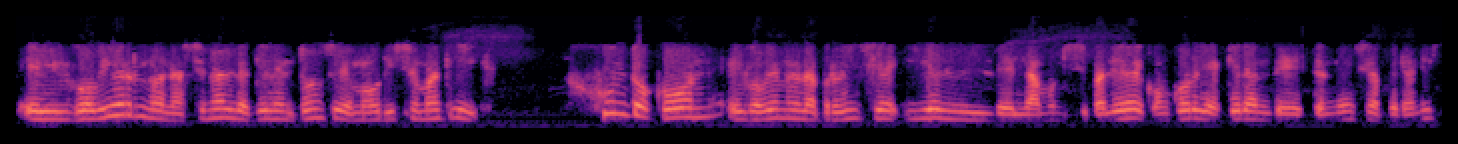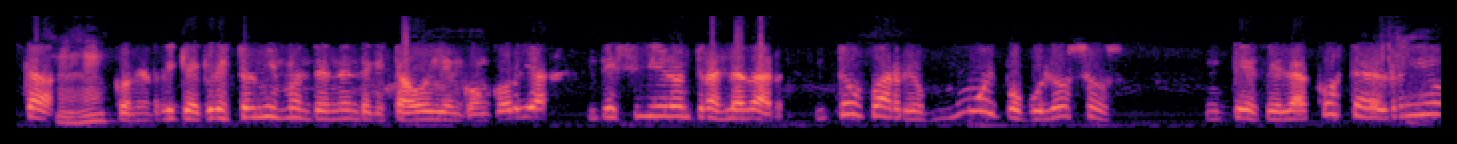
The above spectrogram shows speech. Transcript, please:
el gobierno nacional de aquel entonces, de Mauricio Macri, junto con el gobierno de la provincia y el de la municipalidad de Concordia, que eran de tendencia peronista, con Enrique Cresto, el mismo intendente que está hoy en Concordia, decidieron trasladar dos barrios muy populosos desde la costa del río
